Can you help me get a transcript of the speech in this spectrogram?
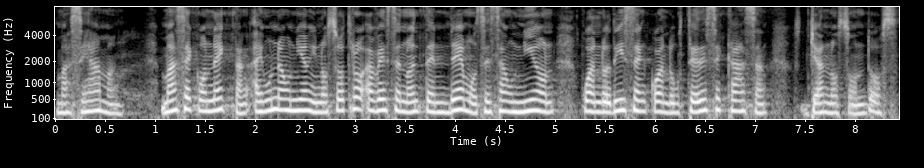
más se aman más se conectan, hay una unión y nosotros a veces no entendemos esa unión cuando dicen, cuando ustedes se casan, ya no son dos,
